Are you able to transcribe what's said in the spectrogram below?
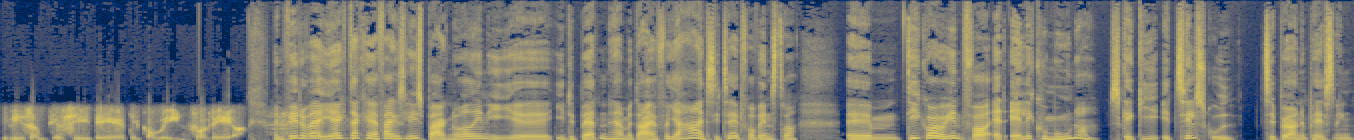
de ligesom kan sige, det, det går vi ind for det her. Men ved du hvad, Erik, der kan jeg faktisk lige sparke noget ind i, øh, i debatten her med dig, for jeg har et citat fra Venstre. Øhm, de går jo ind for, at alle kommuner skal give et tilskud til børnepasning.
